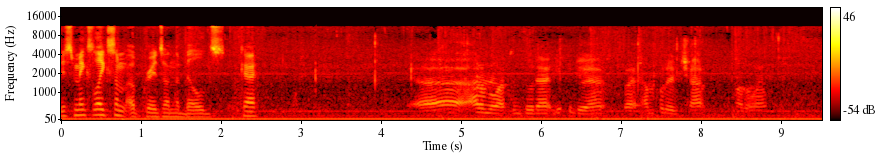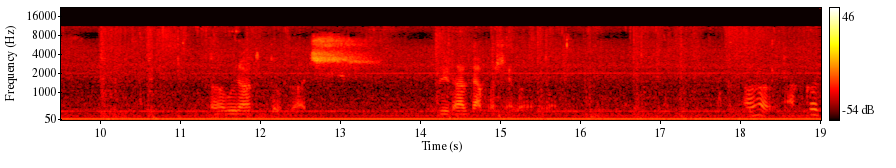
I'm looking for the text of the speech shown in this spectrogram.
Just make like some upgrades on the builds, okay? Uh, I don't know how to do that. You can do that, but I'm putting chop on the way. So we don't have to do much. We don't have that much anyway. Oh, I could.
